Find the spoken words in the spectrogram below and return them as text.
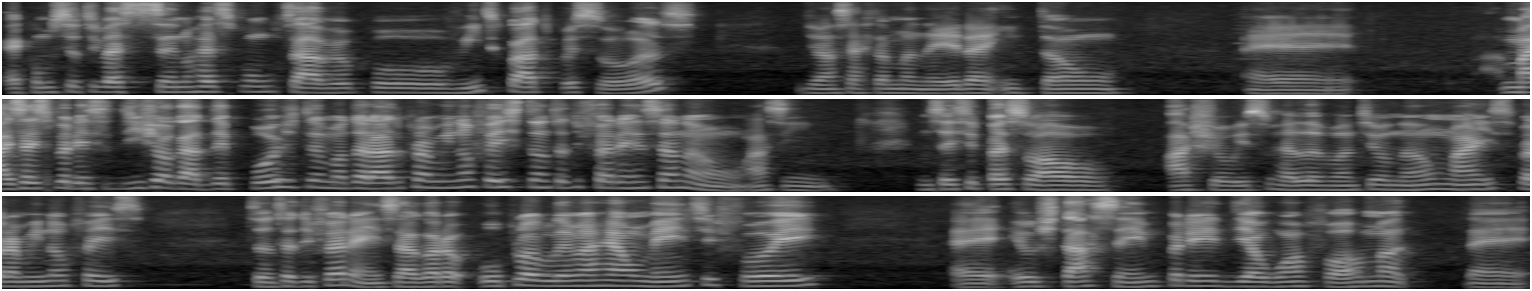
é como se eu estivesse sendo responsável por 24 pessoas de uma certa maneira. Então, é... mas a experiência de jogar depois de ter moderado para mim não fez tanta diferença não. Assim, não sei se o pessoal achou isso relevante ou não, mas para mim não fez tanta diferença. Agora, o problema realmente foi é, eu estar sempre de alguma forma é,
